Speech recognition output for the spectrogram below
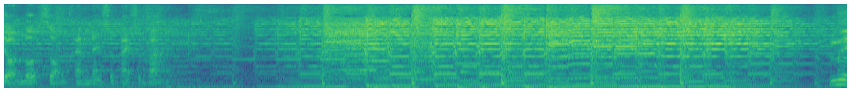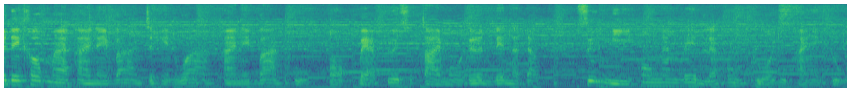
จอดรถ 2 คันได้สบายๆเมื่อได้เข้ามาภายในบ้านจะเห็นว่าภายในบ้านถูกออกแบบด้วยสไตล์โมเดิร์นเล่นระดับ ซึ่งมีห้องนั่งเล่นและห้องครัวอยู่ภายในตัว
